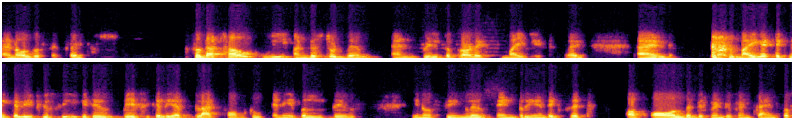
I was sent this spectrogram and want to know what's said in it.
and all those things, right? So that's how we understood them and built the product MyGate, right? And MyGate, technically, if you see, it is basically a platform to enable this, you know, seamless entry and exit of all the different different kinds of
